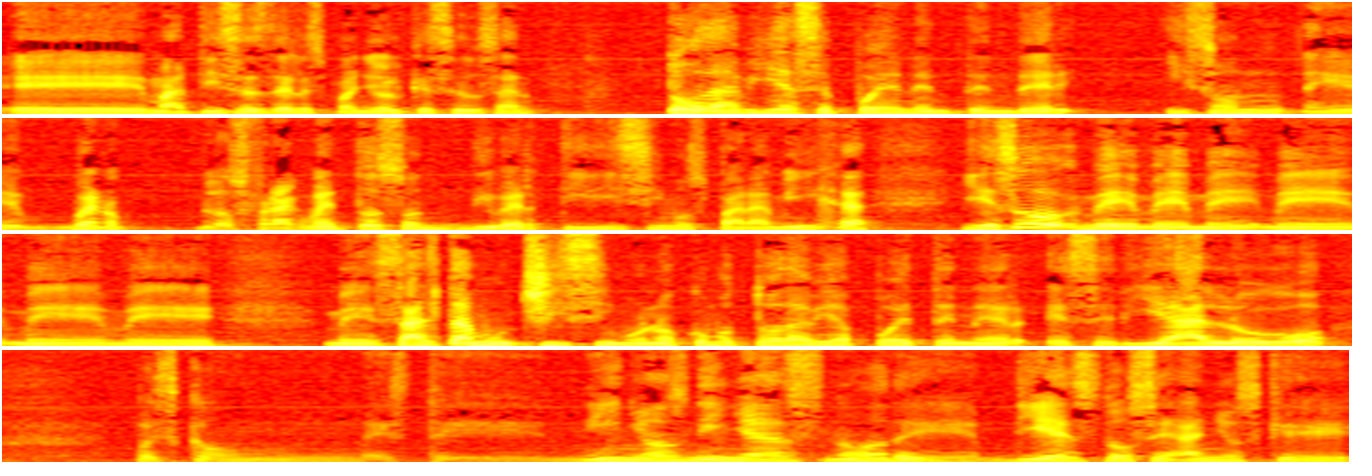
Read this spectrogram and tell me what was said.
eh, matices del español que se usan, todavía se pueden entender y son, eh, bueno, los fragmentos son divertidísimos para mi hija. Y eso me, me, me, me me salta muchísimo, ¿no? Cómo todavía puede tener ese diálogo, pues con este niños, niñas, ¿no? De 10, 12 años que,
